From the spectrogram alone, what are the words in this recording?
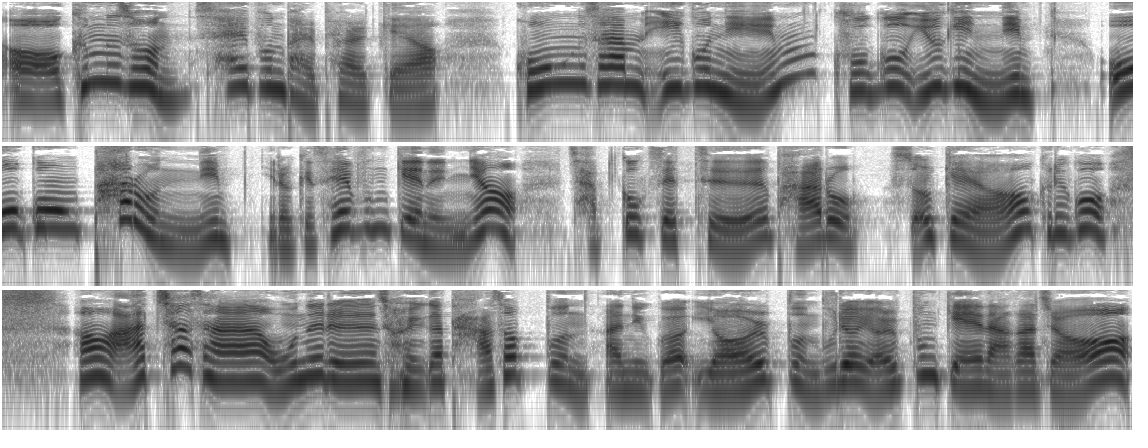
어, 금손 세 분 발표할게요. 0329님, 9962님, 5085님 이렇게 세 분께는요 잡곡 세트 바로 쏠게요. 그리고 어, 아차상 오늘은 저희가 다섯 분 아니고요 열 분 무려 열 분께 나가죠.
